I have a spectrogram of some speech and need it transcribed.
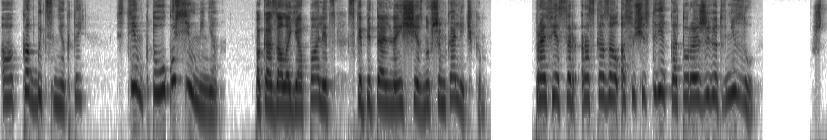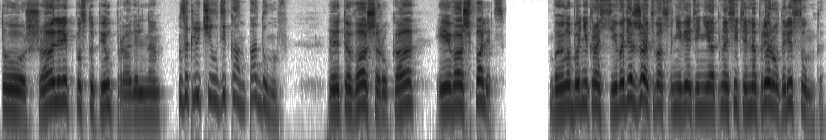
А как быть с нектой? С тем, кто укусил меня? Показала я палец с капитально исчезнувшим колечком. Профессор рассказал о существе, которое живет внизу. «Что ж, Алерик поступил правильно», — заключил декан, подумав. «Это ваша рука и ваш палец. Было бы некрасиво держать вас в неведении относительно природы рисунка.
